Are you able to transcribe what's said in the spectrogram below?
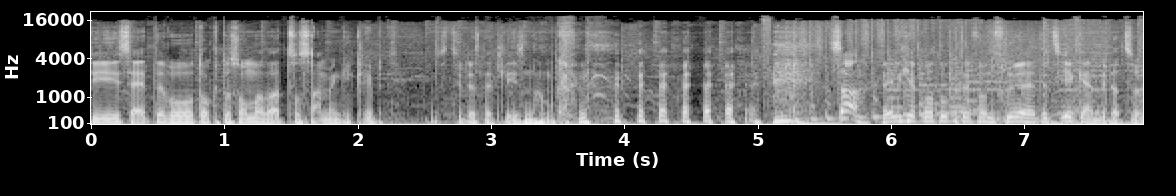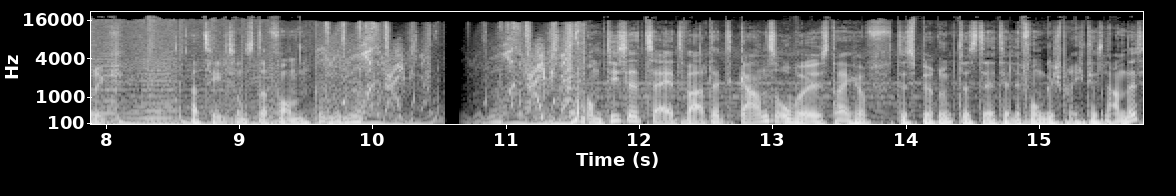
die Seite, wo Dr. Sommer war, zusammengeklebt. Dass die das nicht lesen haben können. so, welche Produkte von früher hättet ihr gern wieder zurück? Erzählt uns davon. Um diese Zeit wartet ganz Oberösterreich auf das berühmteste Telefongespräch des Landes.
